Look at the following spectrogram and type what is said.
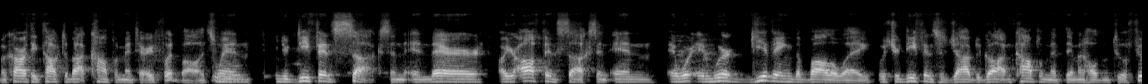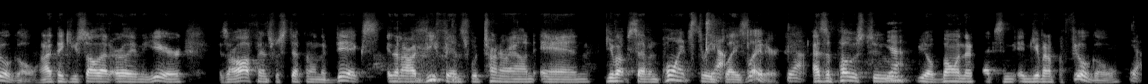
McCarthy talked about complementary football. It's mm-hmm. when when your defense sucks and and their or your offense sucks and and and we're and we're giving the ball away, which your defense's job to go out and complement them and hold them to a field goal. And I think you saw that early in the year is our offense was stepping on their dicks, and then our defense would turn around and give up seven points three yeah. plays later. Yeah. As opposed to yeah. you know bowing their necks and, and, giving up a field goal. Yeah.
